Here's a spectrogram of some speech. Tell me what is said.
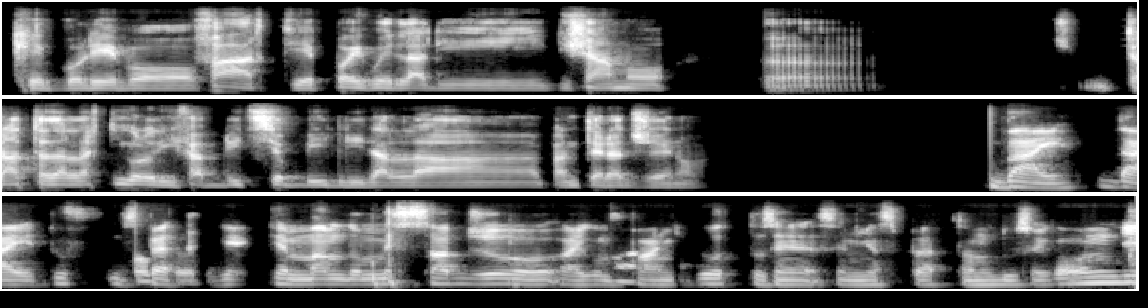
che volevo farti e poi quella di, diciamo, uh, tratta dall'articolo di Fabrizio Billi dalla Pantera Genova. Vai, dai, tu aspetta okay. che, che, mando un messaggio ai compagni sotto se, se mi aspettano due secondi.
